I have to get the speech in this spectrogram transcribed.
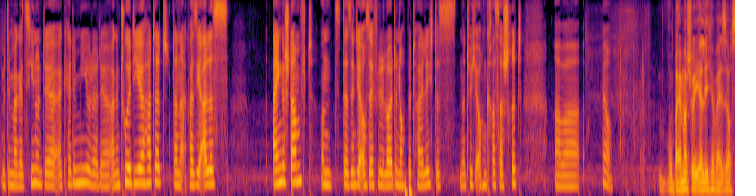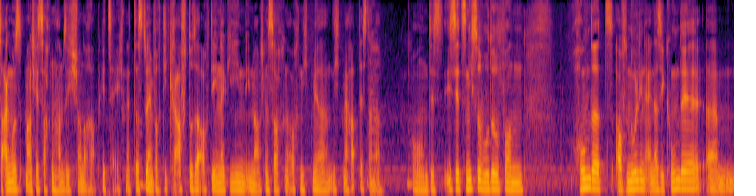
mit dem Magazin und der Academy oder der Agentur, die ihr hattet, dann quasi alles eingestampft. Und da sind ja auch sehr viele Leute noch beteiligt. Das ist natürlich auch ein krasser Schritt. Aber ja. Wobei man schon ehrlicherweise auch sagen muss, manche Sachen haben sich schon auch abgezeichnet, dass du einfach die Kraft oder auch die Energie in, in manchen Sachen auch nicht mehr, nicht mehr hattest danach. Ja. Und es ist jetzt nicht so, wo du von 100 auf 0 in einer Sekunde ähm,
